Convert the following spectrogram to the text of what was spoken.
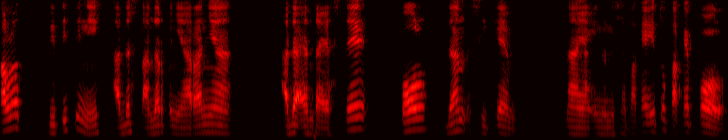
Kalau di TV nih ada standar penyiarannya. Ada NTSC, POL, dan SIKEM Nah, yang Indonesia pakai itu pakai POL,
